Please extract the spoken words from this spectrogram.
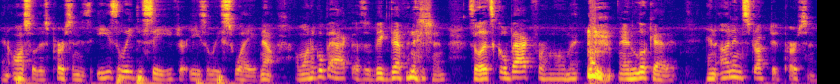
And also, this person is easily deceived or easily swayed. Now, I want to go back. That's a big definition. So let's go back for a moment and look at it. An uninstructed person.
